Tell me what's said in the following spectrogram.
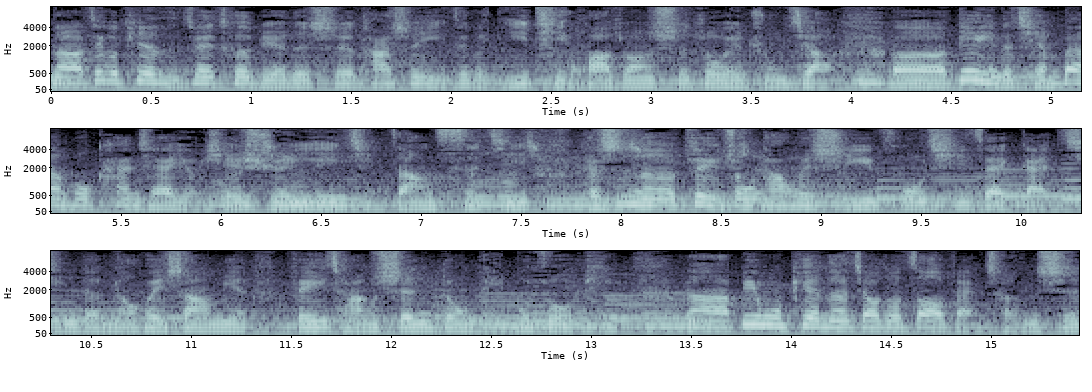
那这个片子最特别的是，它是以这个遗体化妆师作为主角。呃，电影的前半部看起来有一些悬疑、紧张、刺激，可是呢，最终它会是一部其在感情的描绘上面非常生动的一部作品。那闭幕片呢，叫做《造反城市》。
